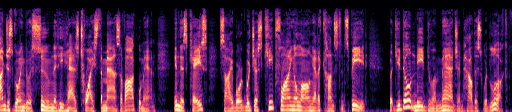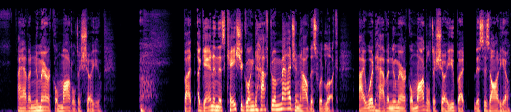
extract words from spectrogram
I'm just going to assume that he has twice the mass of Aquaman. In this case, Cyborg would just keep flying along at a constant speed. But you don't need to imagine how this would look. I have a numerical model to show you. Oh. But again, in this case, you're going to have to imagine how this would look. I would have a numerical model to show you, but this is audio.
